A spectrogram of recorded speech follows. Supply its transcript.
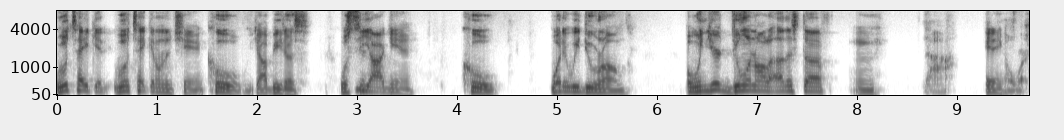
We'll take it. We'll take it on the chin. Cool. Y'all beat us. We'll see Yeah. y'all again. Cool. What did we do wrong? But when you're doing all the other stuff, mm, nah, it ain't gonna work.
